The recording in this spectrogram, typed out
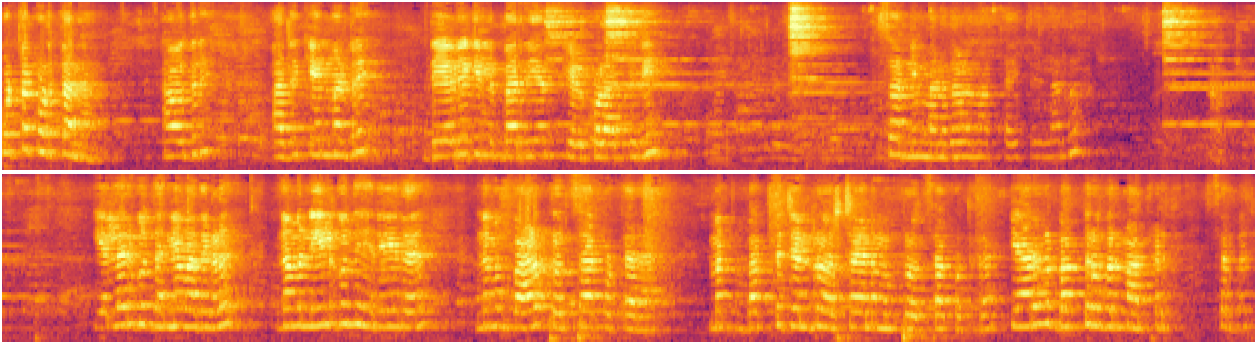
ಕೊಟ್ಟ ಕೊಡ್ತಾನ. ಹೌದ್ರಿ? ಅದಕ್ಕೆ ಏನು ಮಾಡ್ರಿ? ದೇವ್ರಿಗೆ ಇಲ್ಲಿ ಬರ್ರಿ ಅಂತ ಕೇಳ್ಕೊಳತ್ತೀನಿ. ಸರ್ ನಿಮ್ಮ ಮನದೊಳಗೆ ಮಾತಾಯ್ತು Okay. ಎಲ್ಲರಿಗೂ ಧನ್ಯವಾದಗಳು. ನಮ್ಮ ನೀಲ್ಗುಂದ ಹಿರಿಯರ ನಮಗೆ ಭಾಳ ಪ್ರೋತ್ಸಾಹ ಕೊಟ್ಟಾರ ಮತ್ತು ಭಕ್ತ ಜನರು ಅಷ್ಟೇ ನಮಗೆ ಪ್ರೋತ್ಸಾಹ ಕೊಟ್ಟಾರ ಯಾರು ಭಕ್ತರು ಒಬ್ಬರು ಮಾತಾಡ್ತೀವಿ ಸರ್, ಬರ್ರಿ.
